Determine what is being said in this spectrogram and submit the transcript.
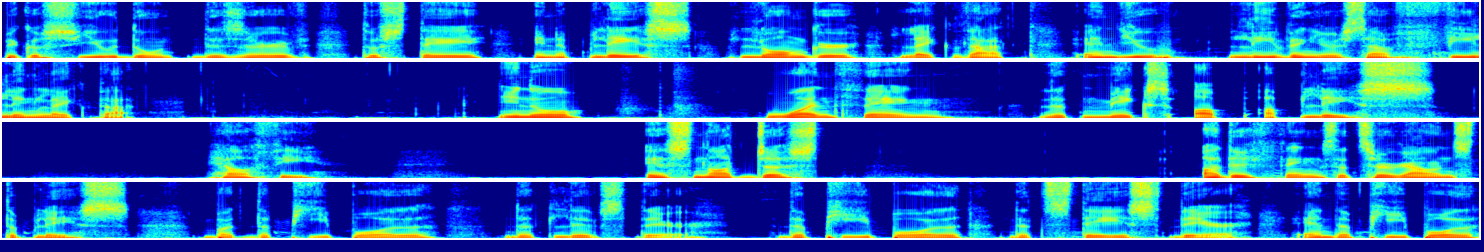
because you don't deserve to stay in a place longer like that and you leaving yourself feeling like that. You know, one thing that makes up a place healthy is not just other things that surrounds the place but the people that lives there the people that stays there and the people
